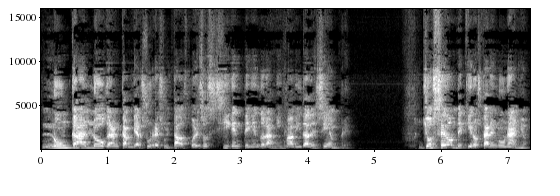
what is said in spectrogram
nunca logran cambiar sus resultados. Por eso siguen teniendo la misma vida de siempre. Yo sé dónde quiero estar en un año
